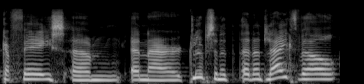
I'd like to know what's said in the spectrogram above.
cafés ehm, en naar clubs. En het, en het lijkt wel.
